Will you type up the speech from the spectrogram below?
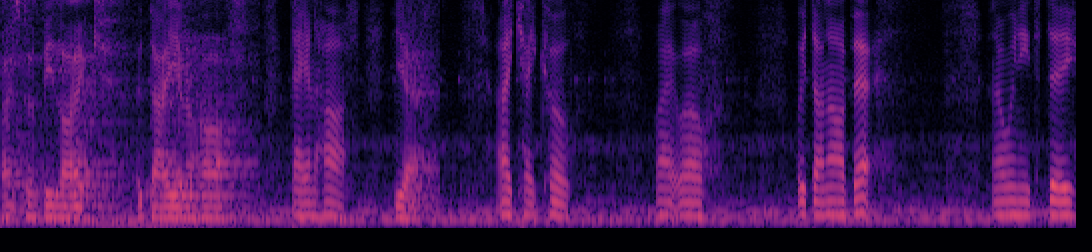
It's gonna be like a day and a half. Day and a half. Yeah. Okay, cool. Right, well, we've done our bit. And all we need to do,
